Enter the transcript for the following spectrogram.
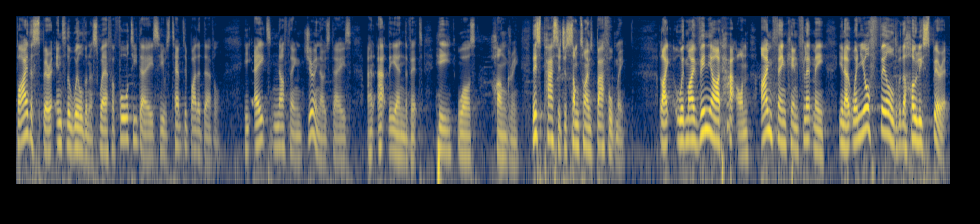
by the Spirit into the wilderness, where for 40 days he was tempted by the devil. He ate nothing during those days, and at the end of it, he was hungry. This passage has sometimes baffled me. Like with my vineyard hat on, I'm thinking, flip me, you know, when you're filled with the Holy Spirit,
